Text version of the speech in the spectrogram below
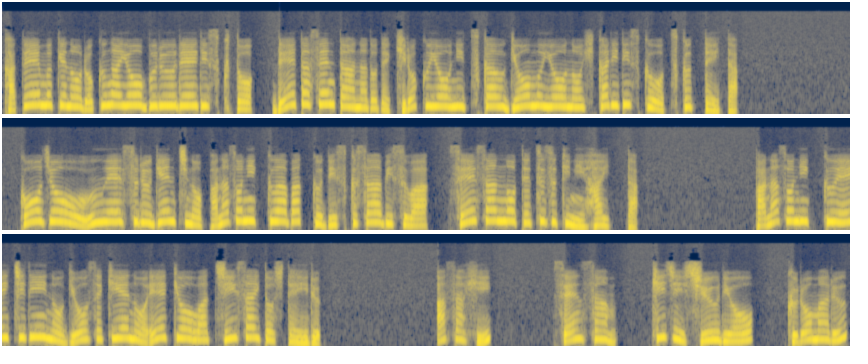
家庭向けの録画用ブルーレイディスクとデータセンターなどで記録用に使う業務用の光ディスクを作っていた。工場を運営する現地のパナソニックアバックディスクサービスは、生産の手続きに入った。パナソニック HD の業績への影響は小さいとしている。朝日千三記事終了黒丸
